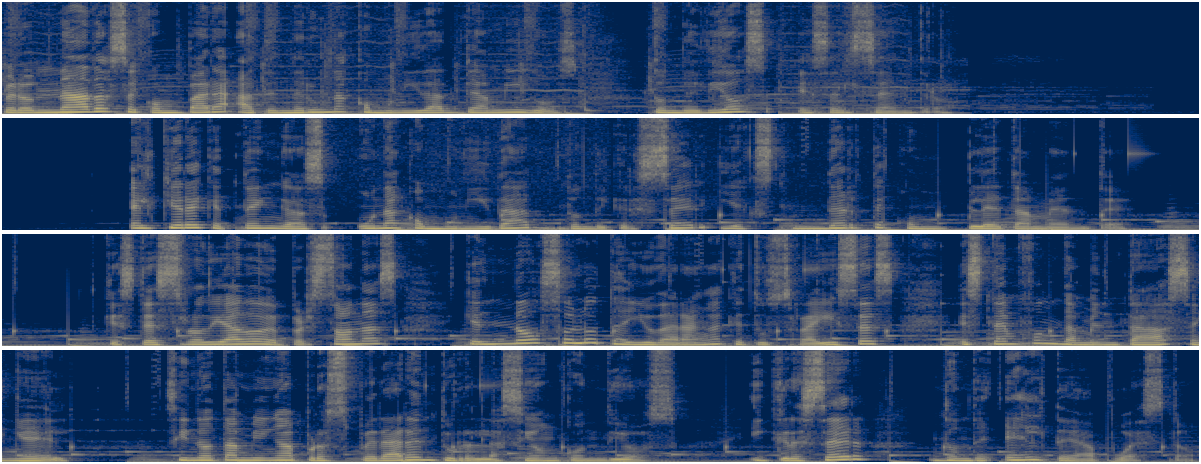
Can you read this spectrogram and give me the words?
Pero nada se compara a tener una comunidad de amigos donde Dios es el centro. Él quiere que tengas una comunidad donde crecer y extenderte completamente. Que estés rodeado de personas que no solo te ayudarán a que tus raíces estén fundamentadas en Él, sino también a prosperar en tu relación con Dios y crecer donde Él te ha puesto.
